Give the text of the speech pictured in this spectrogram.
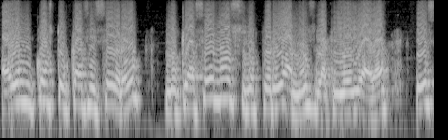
a un costo casi cero, lo que hacemos los peruanos, la criollada, es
